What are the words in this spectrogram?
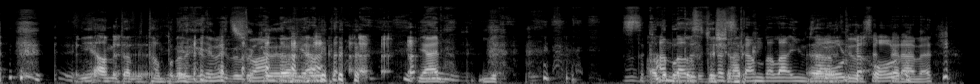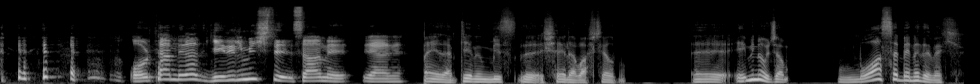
Niye Ahmet abi Tanpınar'a evet şu anda anda. yani skandal batasıca üstüne skandala imza Evet. atıyoruz hep beraber. Ortam biraz gerilmişti Sami yani. Beyler gelin biz e, şeyle başlayalım. E, Emin hocam muhasebe ne demek?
